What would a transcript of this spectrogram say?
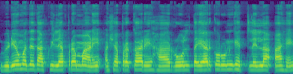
व्हिडिओमध्ये दाखविल्याप्रमाणे अशा प्रकारे हा रोल तयार करून घेतलेला आहे.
